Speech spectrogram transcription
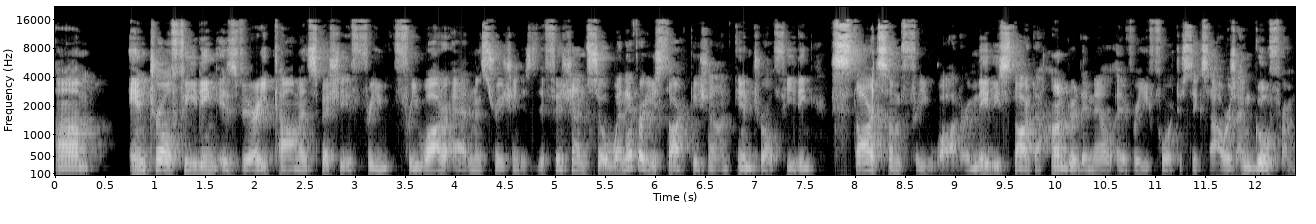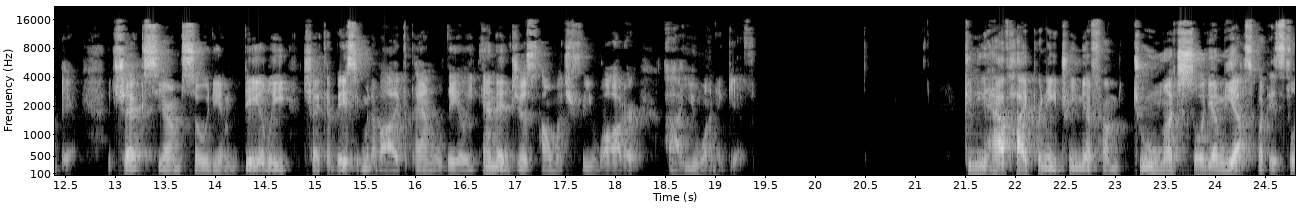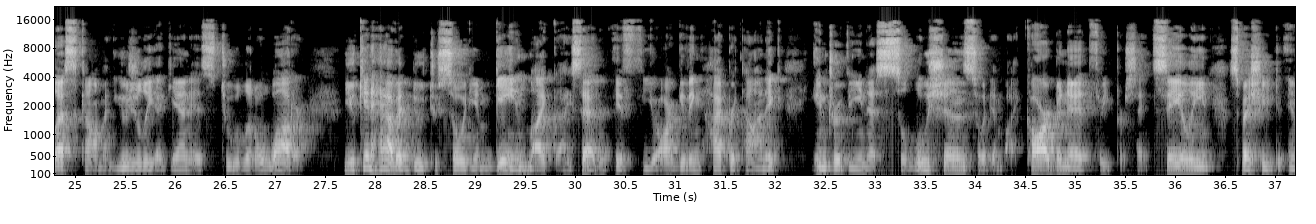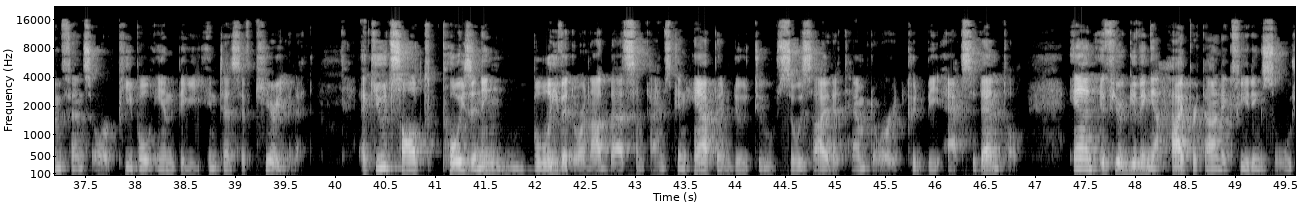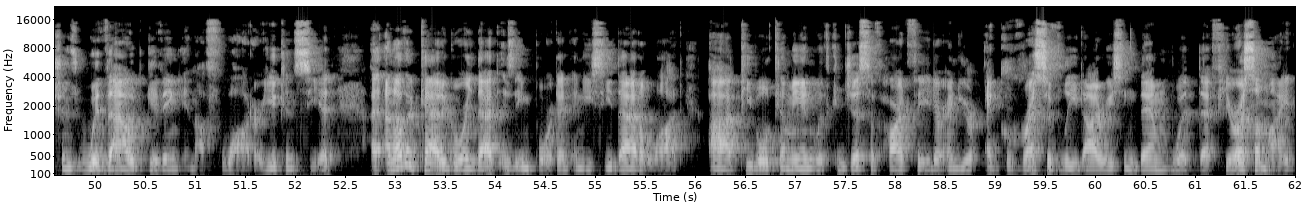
Um, Enteral feeding is very common, especially if free, free water administration is deficient. So whenever you start patient on enteral feeding, start some free water. Maybe start 100 ml every four to six hours and go from there. Check serum sodium daily, check a basic metabolic panel daily, and adjust how much free water uh, you want to give. Can you have hypernatremia from too much sodium? Yes, but it's less common. Usually, again, it's too little water. You can have it due to sodium gain, like I said, if you are giving hypertonic intravenous solutions, sodium bicarbonate, 3% saline, especially to infants or people in the intensive care unit. Acute salt poisoning, believe it or not, that sometimes can happen due to suicide attempt or it could be accidental. And if you're giving a hypertonic feeding solutions without giving enough water, you can see it. Another category that is important, and you see that a lot, uh, people come in with congestive heart failure and you're aggressively diuresing them with the furosemide,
